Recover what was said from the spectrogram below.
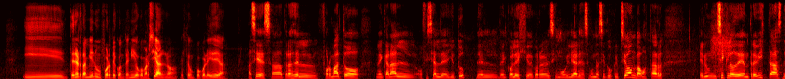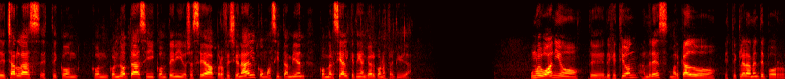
y tener también un fuerte contenido comercial, ¿no? Esta es un poco la idea. Así es, a través del formato en el canal oficial de YouTube del, Colegio de Corredores Inmobiliarios de Segunda Circunscripción. Vamos a estar en un ciclo de entrevistas, de charlas este, con, con notas y contenido, ya sea profesional como así también comercial que tengan que ver con nuestra actividad. Un nuevo año de, gestión, Andrés, marcado este, claramente por,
